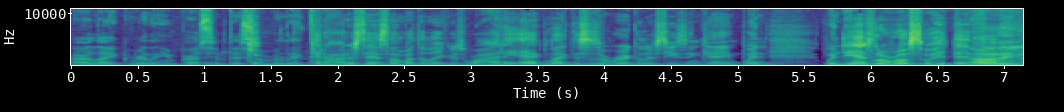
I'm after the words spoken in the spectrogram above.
are like really impressive this summer league. Can I understand something about the Lakers? Why they act like this is a regular season game when when D'Angelo Russell hit that Oh. three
